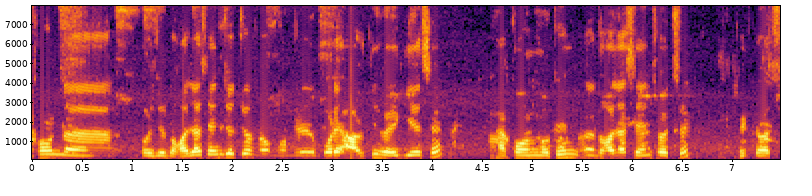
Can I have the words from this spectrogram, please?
এখন ওই যে ধ্বজা চেঞ্জের জন্য মন্দিরের উপরে আরতি হয়ে গিয়েছে। এখন নতুন ধ্বজা চেঞ্জ হচ্ছে। দেখতে পাচ্ছ?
